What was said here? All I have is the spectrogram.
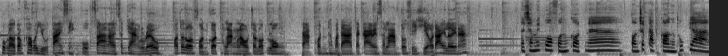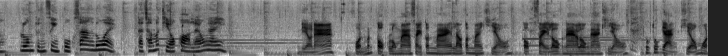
พวกเราต้องเข้าไปอยู่ใต้สิ่งปลูกสร้างอะไรสักอย่างเร็วๆ เพราะถ้าโดนฝนกดพลังเราจะลดลง จากคนธรรมดาจะกลายเป็นสลามตัวสีเขียวได้เลยนะ แต่ฉันไม่กลัวฝนกดนะฝนจะกัดก่อนถึงทุกอย่าง รวมถึงสิ่งปลูกสร้างด้วย แต่ฉันมาเขียวก่อนแล้วไง เดี๋ยวนะ ฝนมันตกลงมาใส่ต้นไม้แล้วต้นไม้เขียว ตกใส่โรงนาโรงนาเขียว ทุกๆ อย่างเขียวหมด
